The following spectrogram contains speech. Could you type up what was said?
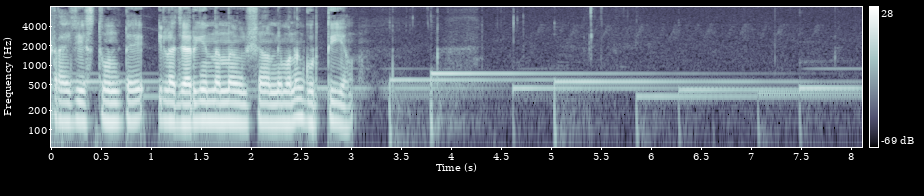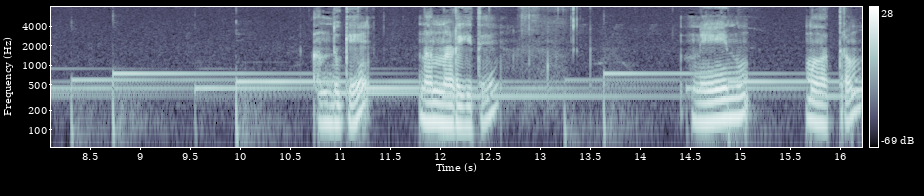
ట్రై చేస్తుంటే ఇలా జరిగిందన్న విషయాన్ని మనం గుర్తియ్యం. అందుకే నన్ను అడిగితే నేను మాత్రం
